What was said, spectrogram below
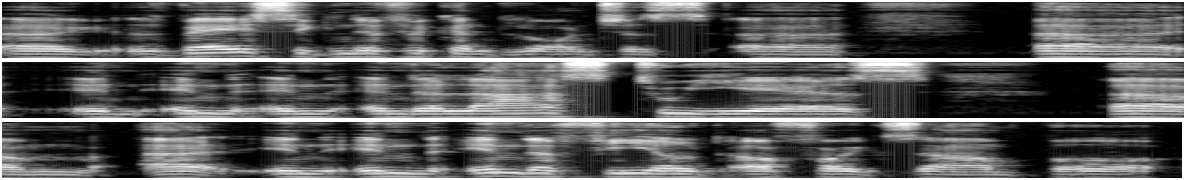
uh, very significant launches uh, uh, in, in in in the last two years um, uh, in in in the field of, for example,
